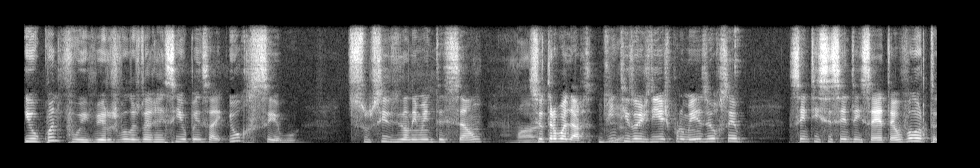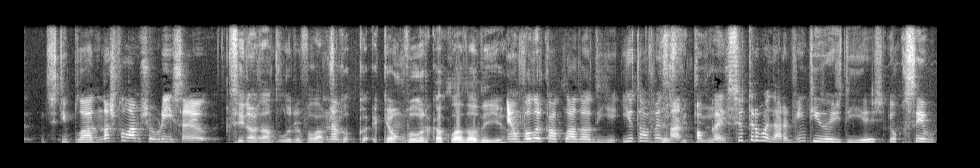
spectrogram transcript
Eu, quando fui ver os valores do RSI, eu pensei, eu recebo de subsídio de alimentação, Mas, se eu trabalhar 22 dias por mês, eu recebo 167, é o valor estipulado. Nós falámos sobre isso, é, Sim, nós na altura falámos Não. que é um valor calculado ao dia. É um valor calculado ao dia. E eu estava a pensar, 22. ok, se eu trabalhar 22 dias, eu recebo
